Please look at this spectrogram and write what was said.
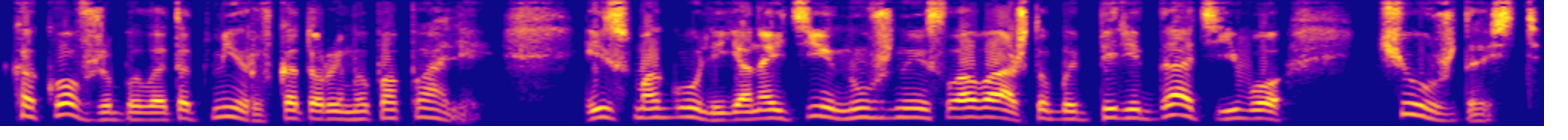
Каков же был этот мир, в который мы попали? И смогу ли я найти нужные слова, чтобы передать его чуждость?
